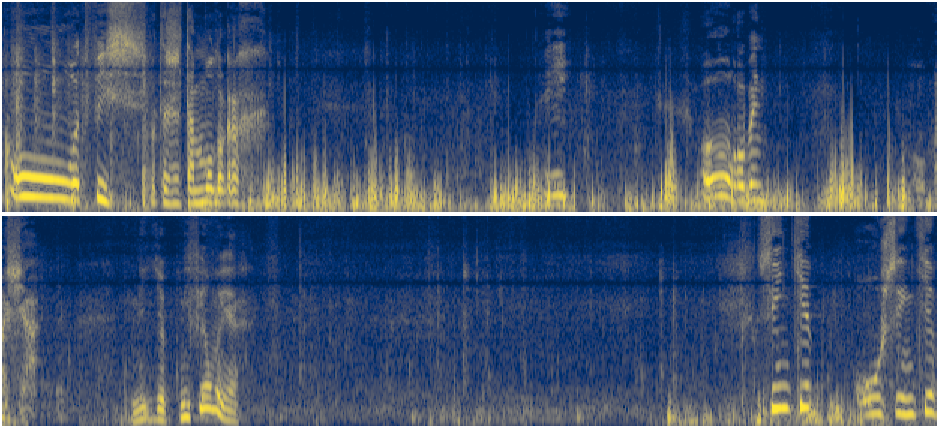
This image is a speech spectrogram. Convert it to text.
Oh, wat vies. Wat is het daar modderig. Hé. Hey. Oh, Robin. Oh, Masja. Je hebt niet veel meer. Sintje. Oh, Sintje.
